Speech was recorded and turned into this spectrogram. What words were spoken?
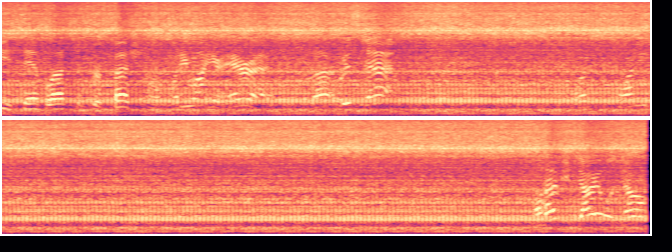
D, sandblasting professional. What do you want your air at? Uh, what is that? 120? I'll have you dial it down.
